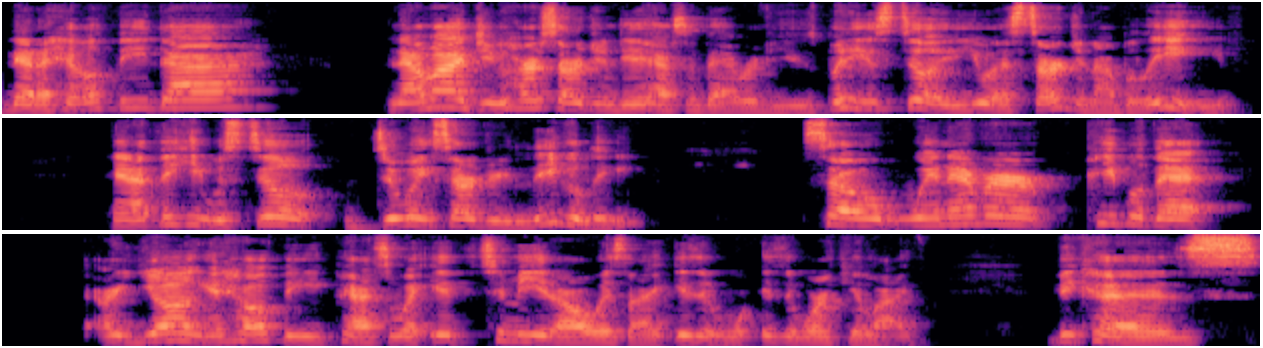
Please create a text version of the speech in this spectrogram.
that are healthy die, now, mind you, her surgeon did have some bad reviews, but he's still a U.S. surgeon, I believe. And I think he was still doing surgery legally. So whenever people that are young and healthy pass away, it to me it always like, is it is it worth your life? because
